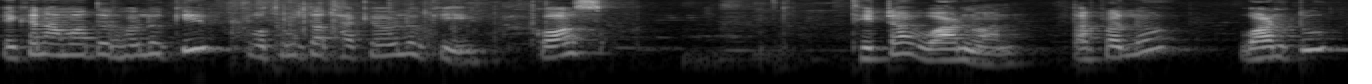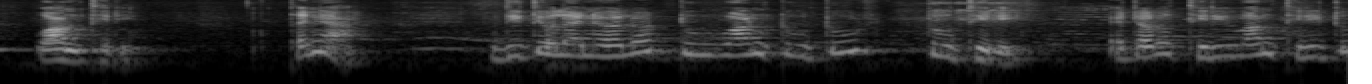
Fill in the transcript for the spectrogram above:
এখানে আমাদের হলো কি? প্রথমটা থাকে হলো কি? কস থিটা ওয়ান ওয়ান তারপর হলো ওয়ান টু ওয়ান থ্রি তাই না? দ্বিতীয় লাইনে হলো two one two two two three এটা হলো three one three two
